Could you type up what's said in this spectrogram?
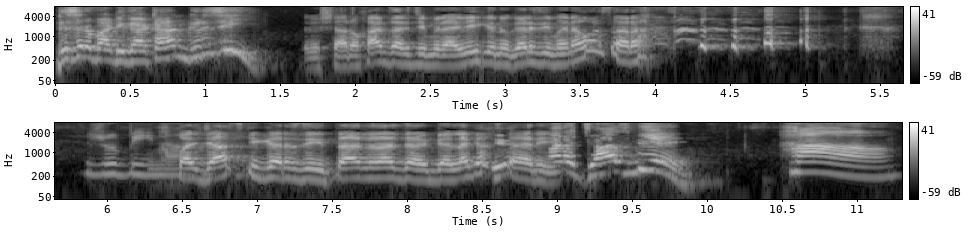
दुसरं बाटी गाठान गरजी शाहरुख खान सारखी मिळावी की नो गरजी म्हणावं सारा रुबीना पलजास की गरजी तुम्हारा जहाज़ भी है हाँ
